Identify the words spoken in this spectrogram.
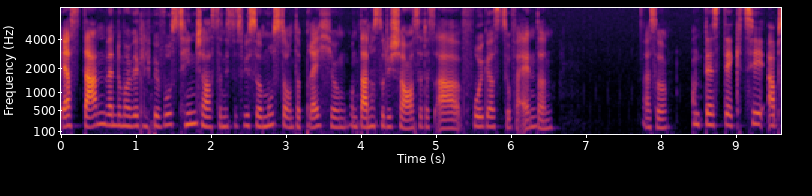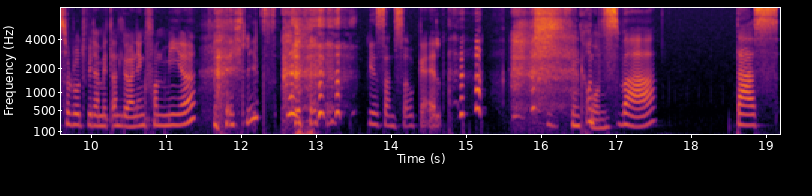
erst dann, wenn du mal wirklich bewusst hinschaust, dann ist das wie so eine Musterunterbrechung und dann hast du die Chance, das auch Vollgas zu verändern. Also. Und das deckt sie absolut wieder mit einem Learning von mir. ich lieb's. Wir sind so geil. Synchron. Und zwar, dass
